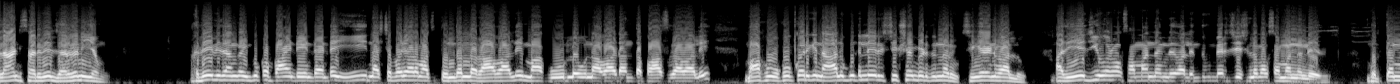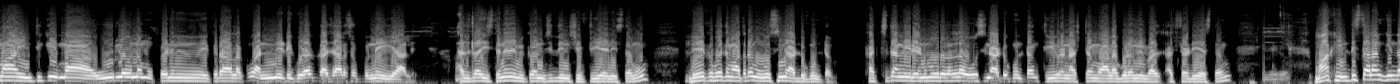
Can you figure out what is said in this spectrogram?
ఎలాంటి సర్వేలు జరగనీయము. అదే విధంగా ఇంకొక పాయింట్ ఏంటంటే ఈ నష్టపరిహారం మాకు తొందరలో రావాలి. మాకు ఊర్లో ఉన్న అవార్డు అంతా పాస్ కావాలి. మాకు ఒక్కొక్కరికి నాలుగు గుంటలే రిస్ట్రిక్షన్ పెడుతున్నారు సింగరేణి వాళ్ళు. అది ఏ జీవో మాకు సంబంధం లేదు. వాళ్ళు ఎందుకు మెరిట్ చేసినా మాకు సంబంధం లేదు. మొత్తం మా ఇంటికి మా ఊర్లో ఉన్న ముప్పై ఎనిమిది ఎకరాలకు అన్నిటికి కూడా గజాల చొప్పునే ఇవ్వాలి అది ఇలా ఇస్తేనే మేము ఇక్కడ నుంచి దీన్ని షిఫ్ట్ చేయనిస్తాము. లేకపోతే మాత్రం ఓసీని అడ్డుకుంటాం. ఖచ్చితంగా ఈ రెండు మూడు రోజుల్లో ఓసీని అడ్డుకుంటాం. తీవ్ర నష్టం వాళ్ళకు కూడా మేము స్టడీ చేస్తాం. మాకు ఇంటి స్థలం కింద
